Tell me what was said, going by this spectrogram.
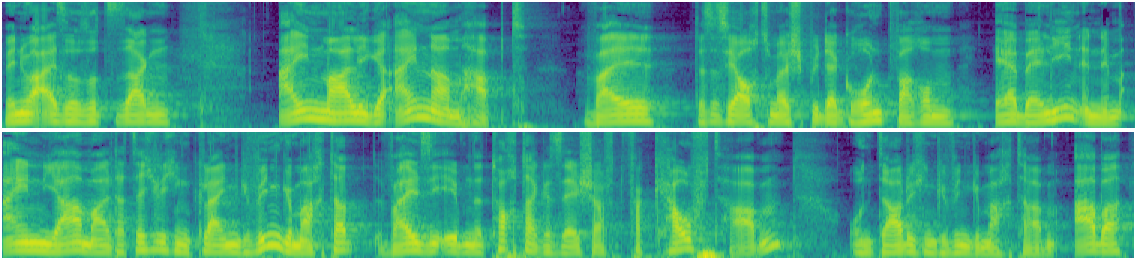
Wenn ihr also sozusagen einmalige Einnahmen habt, weil das ist ja auch zum Beispiel der Grund, warum Air Berlin in dem einen Jahr mal tatsächlich einen kleinen Gewinn gemacht hat, weil sie eben eine Tochtergesellschaft verkauft haben und dadurch einen Gewinn gemacht haben. Aber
